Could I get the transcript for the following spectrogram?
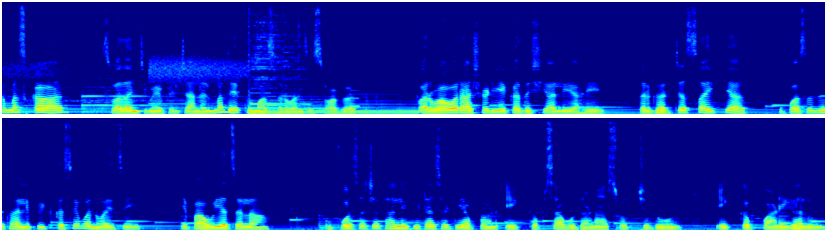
नमस्कार. स्वादांची मैफिल चॅनलमध्ये तुम्हा सर्वांचे स्वागत. परवावर आषाढी एकादशी आली आहे तर घरच्याच साहित्यात उपवासाचे थालीपीठ कसे बनवायचे ते पाहूया चला. उपवासाच्या थालीपीठासाठी आपण एक कप साबुदाणा स्वच्छ धुवून एक कप पाणी घालून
